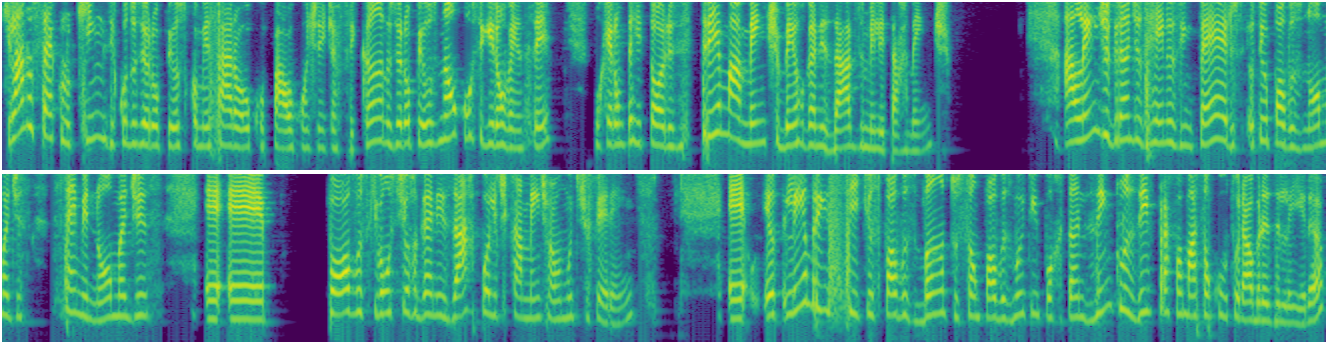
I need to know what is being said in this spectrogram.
que lá no século XV, quando os europeus começaram a ocupar o continente africano, os europeus não conseguiram vencer, porque eram territórios extremamente bem organizados militarmente. Além de grandes reinos e impérios, eu tenho povos nômades, seminômades, é, é, povos que vão se organizar politicamente de muito diferentes. É, Lembrem-se que os povos bantos são povos muito importantes, inclusive para a formação cultural brasileira.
